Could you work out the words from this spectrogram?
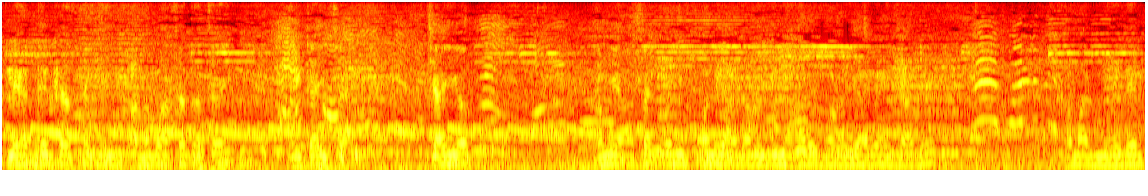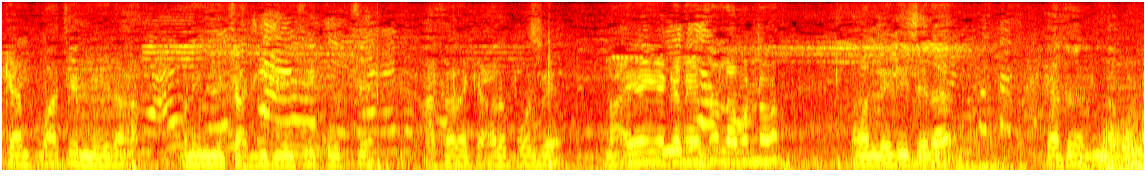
প্লেয়ারদের কাছ থেকে ভালোবাসাটা চাই, এটাই চাই। যাই হোক, আমি আশা করি পরে আগামী দিনে আরও বড় জায়গায় যাবে। আমার মেয়েদের ক্যাম্পও আছে, মেয়েরা অনেক মেয়ে চাকরি দিয়েছে, করছে, আশা রাখে আরও পড়বে। না এখানে এসো, লাবণ্য, আমার লেডিসেরা কাছে, লাবণ্য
